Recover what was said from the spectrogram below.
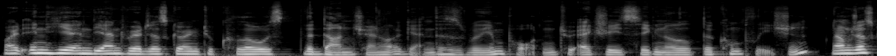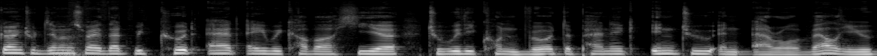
Right in here, in the end, we're just going to close the done channel again. This is really important to actually signal the completion. Now I'm just going to demonstrate that we could add a recover here to really convert the panic into an error value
